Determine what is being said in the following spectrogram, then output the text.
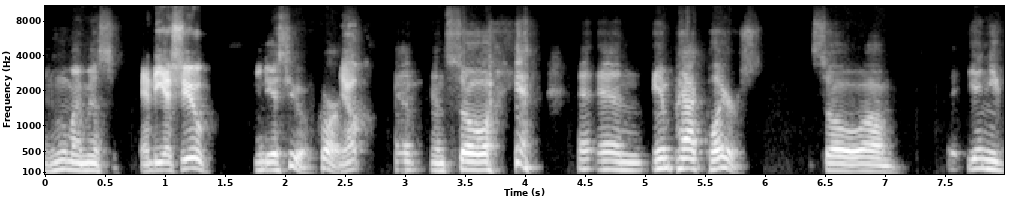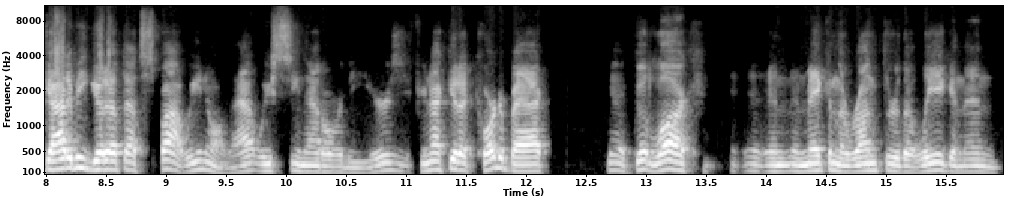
and who am I missing? NDSU. NDSU, of course. Yep. And, and so, and, and, impact players. So, um, and you got to be good at that spot. We know that. We've seen that over the years. If you're not good at quarterback, yeah, good luck in, in making the run through the league and then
